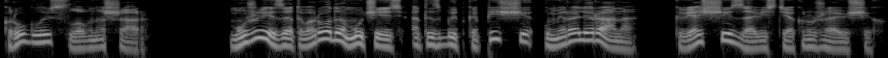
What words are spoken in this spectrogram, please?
круглый, словно шар. Мужи из этого рода, мучаясь от избытка пищи, умирали рано, к вящей зависти окружающих.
